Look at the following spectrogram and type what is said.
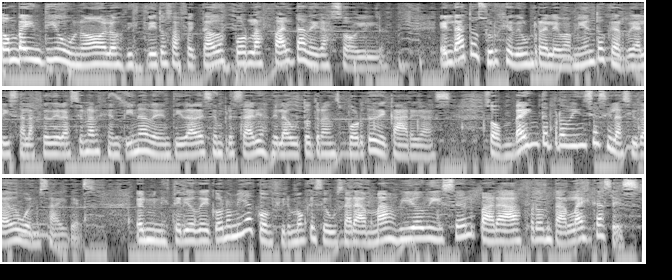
Son 21 los distritos afectados por la falta de gasoil. El dato surge de un relevamiento que realiza la Federación Argentina de Entidades Empresarias del Autotransporte de Cargas. Son 20 provincias y la ciudad de Buenos Aires. El Ministerio de Economía confirmó que se usará más biodiesel para afrontar la escasez.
